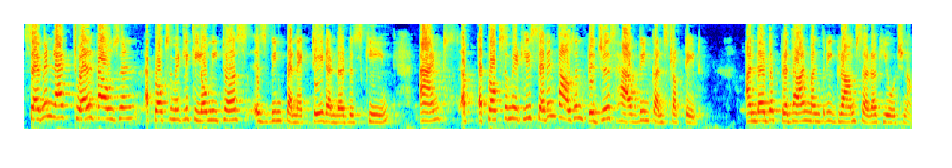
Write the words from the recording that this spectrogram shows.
7 lakh 12,000 approximately kilometers is been connected under this scheme and approximately 7,000 bridges have been constructed under the Pradhan Mantri Gram Sadak Yojana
